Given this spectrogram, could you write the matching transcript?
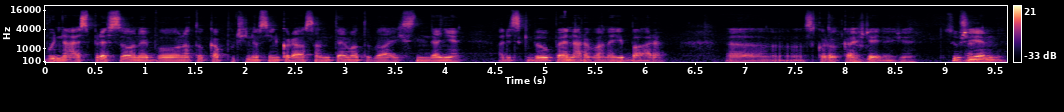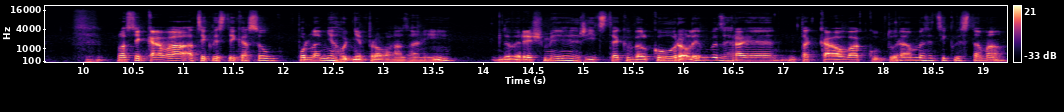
buď na espresso nebo na to cappuccino s tím croissantem a to byla jejich snídaně a vždycky byl úplně narvaný bar, uh, skoro každý, takže Super. příjemný. Vlastně káva a cyklistika jsou podle mě hodně provázaný. Dovedeš mi říct, jak velkou roli vůbec hraje ta kávová kultura mezi cyklistama?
